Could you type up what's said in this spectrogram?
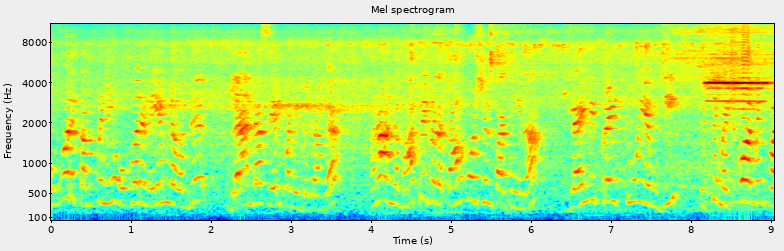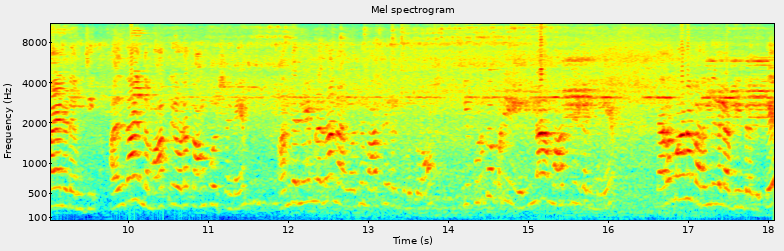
ஒவ்வொரு கம்பெனியும் ஒவ்வொரு நேமில் வந்து பிராண்டாக சேல் பண்ணிகிட்ருக்காங்க இருக்காங்க. ஆனால் அந்த மாத்திரைகளோட காம்போசிஷன் பார்த்தீங்கன்னா glimepiride two mg with metformin five hundred mg அதுதான் இந்த மாத்திரையோட காம்போசிஷன் நேம் அந்த நேமில் தான் நாங்கள் வந்து மாத்திரைகள் கொடுக்குறோம். இங்கே கொடுக்கக்கூடிய எல்லா மாத்திரைகளுமே தரமான மருந்துகள் அப்படின்றதுக்கு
